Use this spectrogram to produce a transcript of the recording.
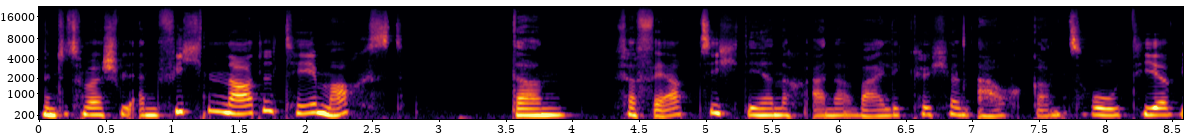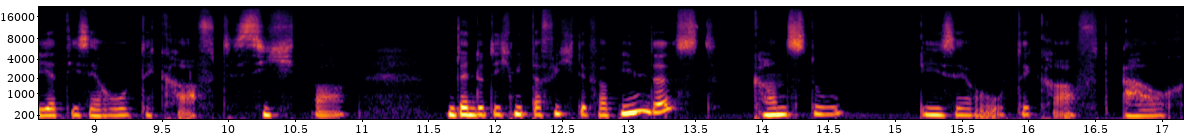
Wenn du zum Beispiel einen Fichtennadeltee machst, dann verfärbt sich der nach einer Weile Köcheln auch ganz rot. Hier wird diese rote Kraft sichtbar. Und wenn du dich mit der Fichte verbindest, kannst du diese rote Kraft auch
